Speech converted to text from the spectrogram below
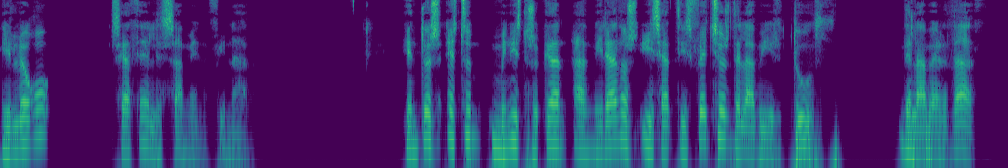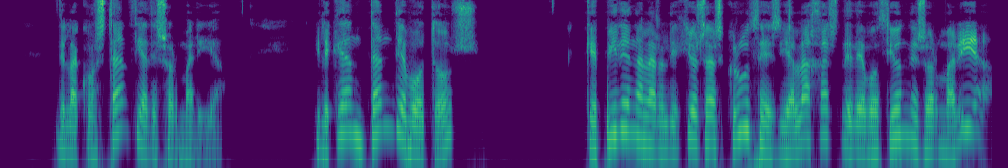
Y luego se hace el examen final. Y entonces estos ministros se quedan admirados y satisfechos de la virtud, de la verdad, de la constancia de Sor María, y le quedan tan devotos que piden a las religiosas cruces y alhajas de devoción de Sor María,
